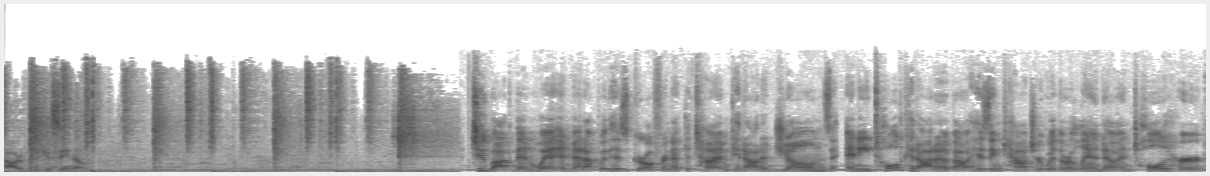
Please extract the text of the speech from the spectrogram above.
out of the casino. Tupac then went and met up with his girlfriend at the time, Kidada Jones, and he told Kidada about his encounter with Orlando and told her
